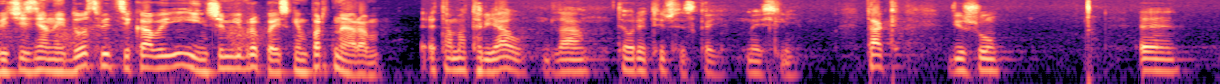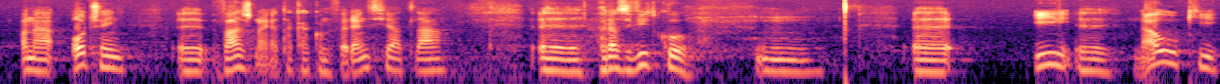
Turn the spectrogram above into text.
Вітчизняний досвід цікавий і іншим європейським партнерам. Это материал для теоретической мысли. Так вижу, э, она очень э, важная такая конференция для э, развитку м, э, и э, науки,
